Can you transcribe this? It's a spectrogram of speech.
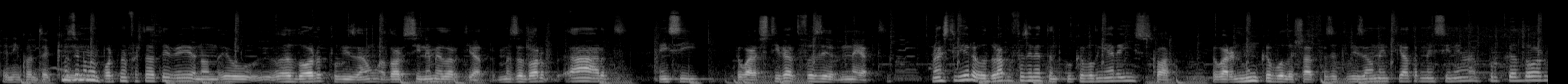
tendo em conta que. Mas eu não me importo me afastar da TV. Eu, não, eu, eu adoro televisão, adoro cinema, adoro teatro, mas adoro a arte em si. Agora, se tiver de fazer net, não é se tiver, eu adorava fazer net, tanto que o Cavalinho era isso. Claro. Agora, nunca vou deixar de fazer televisão, nem teatro, nem cinema, porque adoro.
